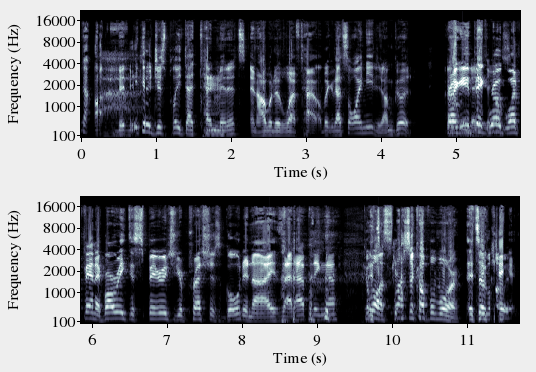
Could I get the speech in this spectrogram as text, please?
Yeah, I, they, they could have just played that 10 Mhm. minutes, and I would have left. ha- Like that's all I needed. I'm good. I Greg, you a big Rogue. One fan. I've already disparaged your precious golden eye. Is that happening now? Come on, slash a couple more. It's We okay. it.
